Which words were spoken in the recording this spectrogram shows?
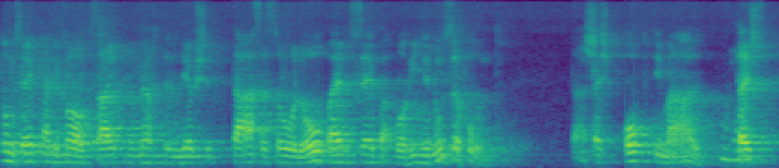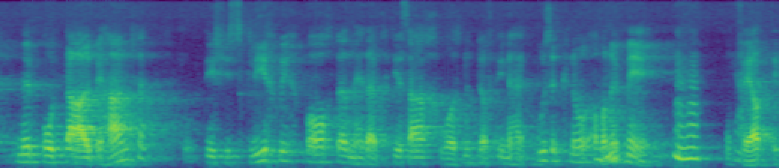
darum sage ich, habe ich vorher gesagt, wir möchten am liebsten das so loben, weil es eben, wo hinten rauskommt, das ist optimal. Ja. Das ist nicht brutal behandelt, das ist ins Gleichgewicht gebracht. Man hat einfach die Sachen, die es nicht drin hat, rausgenommen, aber nicht mehr. Mhm. Und fertig.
